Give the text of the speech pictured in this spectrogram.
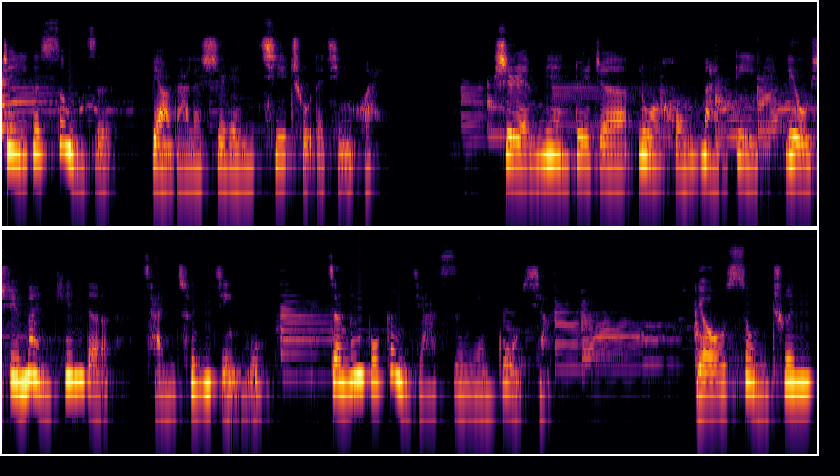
这一个“送”字，表达了诗人凄楚的情怀。诗人面对着落红满地、柳絮漫天的残村景物，怎能不更加思念故乡？由送春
